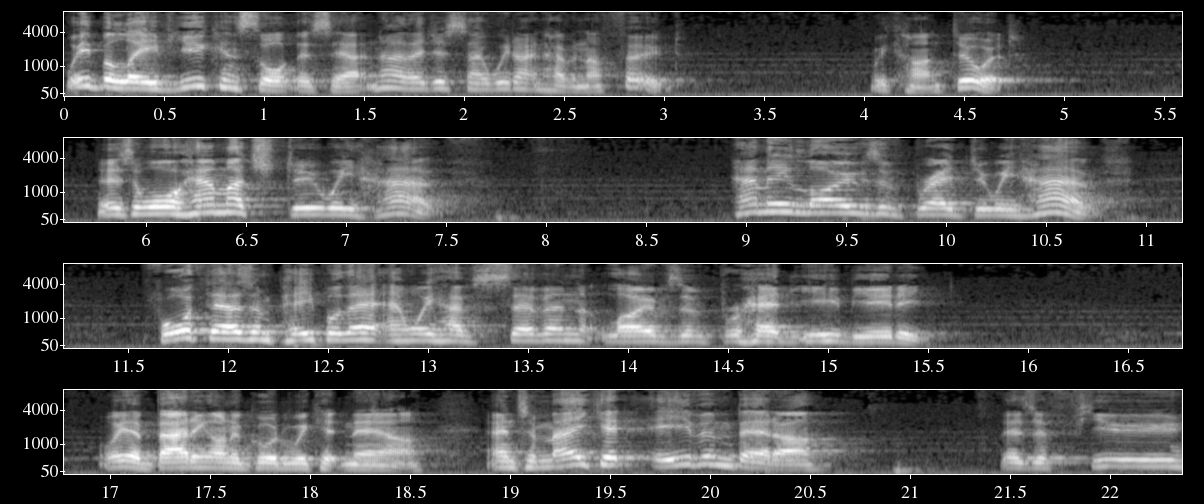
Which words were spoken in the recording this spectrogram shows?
we believe you can sort this out. No, they just say, We don't have enough food. We can't do it. They say, Well, how much do we have? How many loaves of bread do we have? 4,000 people there, and we have seven loaves of bread. You beauty. We are batting on a good wicket now. And to make it even better, there's a few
